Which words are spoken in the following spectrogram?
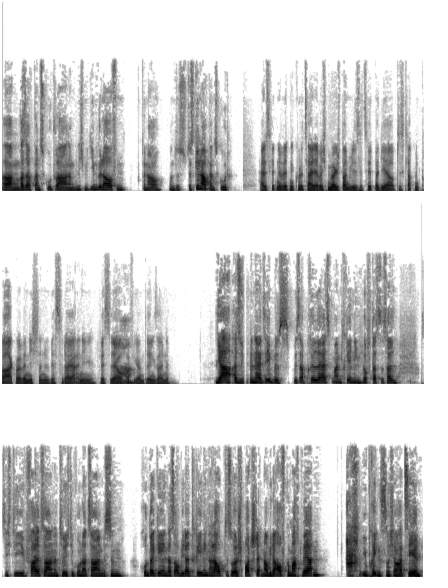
ähm, was auch ganz gut war. Und dann bin ich mit ihm gelaufen. Genau. Und das, das ging auch ganz gut. Ja, das wird eine, wird eine coole Zeit. Aber ich bin mal gespannt, wie das jetzt wird bei dir, ob das klappt mit Prag, weil wenn nicht, dann wirst du da ja einige, wirst du da ja auch häufiger im Training sein, ne? Ja, also ich bin ja jetzt eh bis, bis April erst mal im Training. Ich hoffe, dass das halt sich die Fallzahlen, natürlich die Corona-Zahlen ein bisschen runtergehen, dass auch wieder Training erlaubt ist oder Sportstätten auch wieder aufgemacht werden. Ach, übrigens muss ich noch erzählen,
